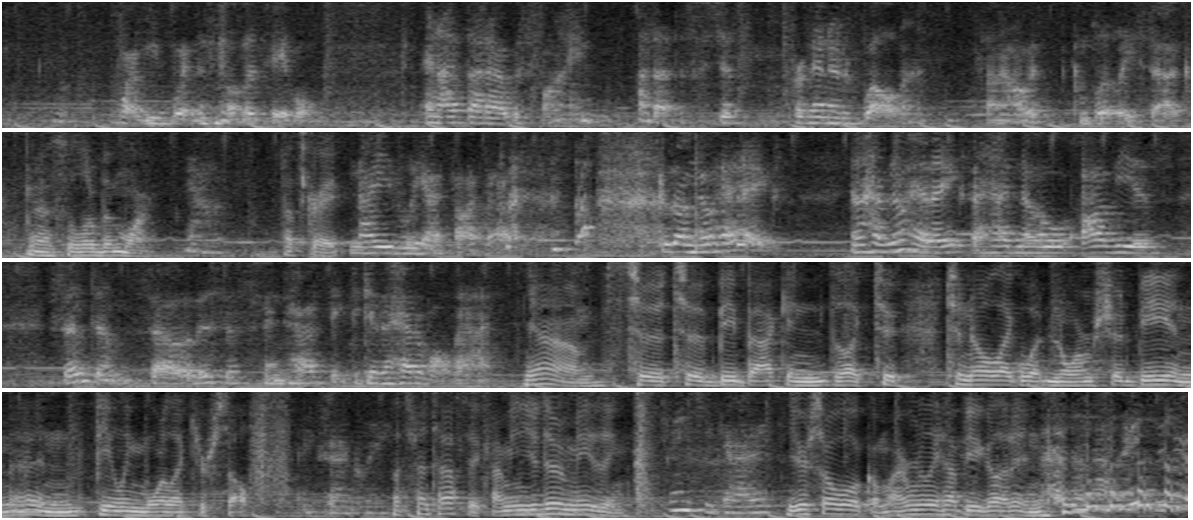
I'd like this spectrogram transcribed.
what you witnessed on the table. And I thought I was fine. I thought this was just preventative wellness. So I was completely stuck. That's a little bit more. Yeah. That's great. Naively, I thought that. Because I have no headaches. And I have no headaches. I had no obvious symptoms. So this is fantastic to get ahead of all that. Yeah, to, to be back and like to to know like what norm should be and, and feeling more like yourself. Exactly. That's fantastic. I mean, you did amazing. Thank you guys. You're so welcome. I'm really happy you got in. Me too.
